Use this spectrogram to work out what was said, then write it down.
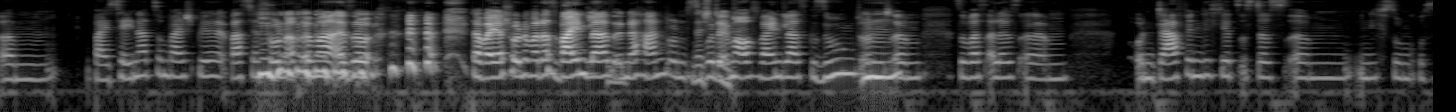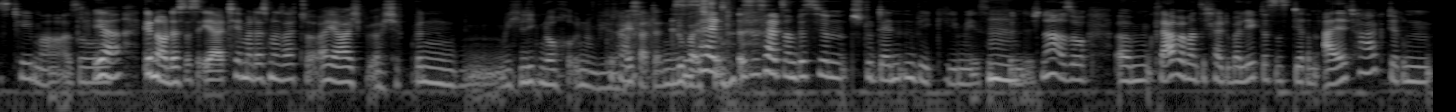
Ähm, bei Sena zum Beispiel war es ja schon auch immer, also da war ja schon immer das Weinglas in der Hand und es wurde immer aufs Weinglas gezoomt und Mhm. ähm, sowas alles. Ähm, Und da finde ich, jetzt ist das ähm, nicht so ein großes Thema. Also, Ja, genau, das ist eher ein Thema, dass man sagt, so, ah ja, ich, ich bin, ich liege noch in, wie Genau. heißt das denn? Es Du ist, weißt halt, schon. es ist halt so ein bisschen Studenten-WG-mäßig, Mhm. finde ich. Ne? Also ähm, klar, wenn man sich halt überlegt, das ist deren Alltag, deren,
